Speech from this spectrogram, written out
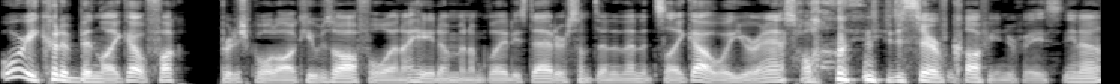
Or he could have been like, "Oh fuck." British Bulldog, he was awful and I hate him and I'm glad he's dead or something. And then it's like, oh, well, you're an asshole and you deserve coffee in your face, you know?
